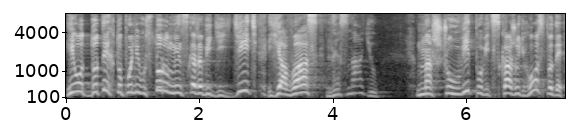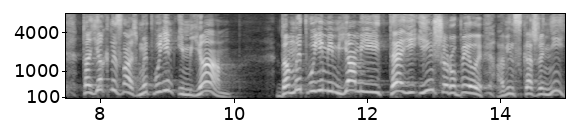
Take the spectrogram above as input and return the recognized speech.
І от до тих, хто по ліву сторону, він скаже: відійдіть, я вас не знаю. На що у відповідь скажуть, Господи, та як не знаєш, ми Твоїм ім'ям. Да ми Твоїм ім'ям і те, і інше робили. А він скаже: Ні,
